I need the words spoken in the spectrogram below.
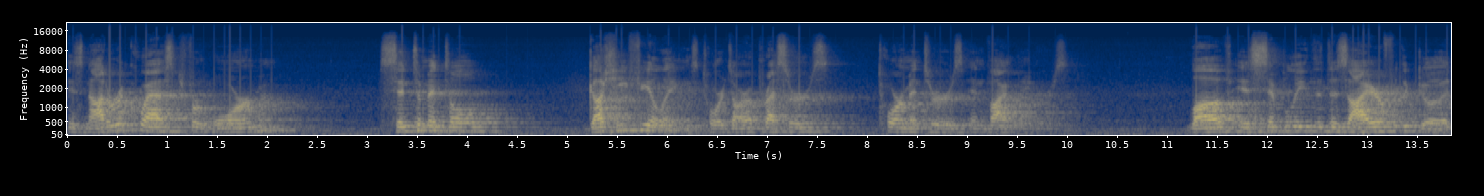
is not a request for warm, sentimental, gushy feelings towards our oppressors tormentors, and violators. Love is simply the desire for the good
